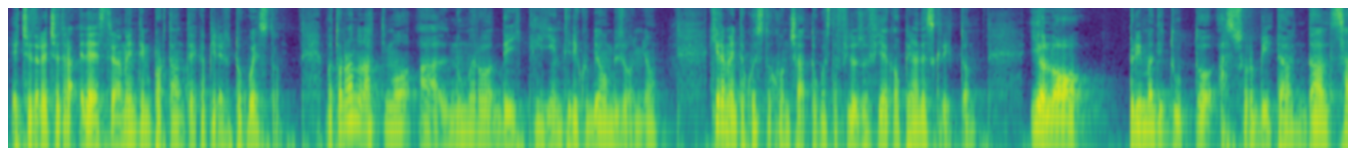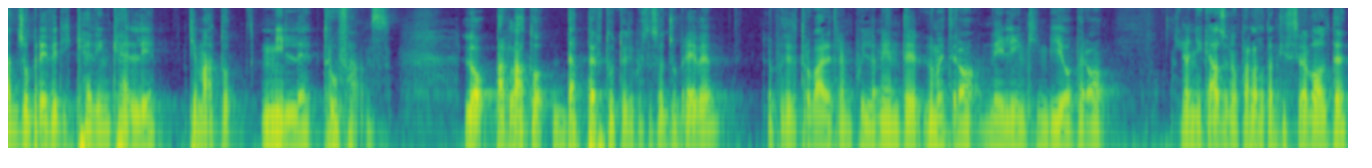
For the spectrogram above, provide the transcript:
eccetera, eccetera, ed è estremamente importante capire tutto questo. Ma tornando un attimo al numero dei clienti di cui abbiamo bisogno, chiaramente questo concetto, questa filosofia che ho appena descritto, io l'ho prima di tutto assorbita dal saggio breve di Kevin Kelly chiamato 1000 True Fans. L'ho parlato dappertutto di questo saggio breve, lo potete trovare tranquillamente, lo metterò nei link in bio, però in ogni caso ne ho parlato tantissime volte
